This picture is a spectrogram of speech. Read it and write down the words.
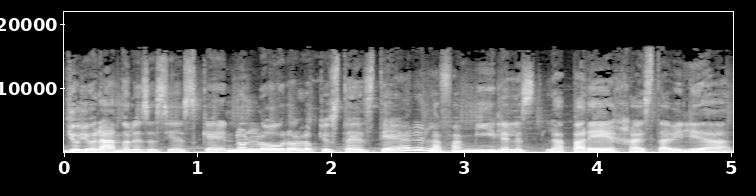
yo llorando les decía, es que no logro lo que ustedes tienen, la familia, la pareja, estabilidad.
